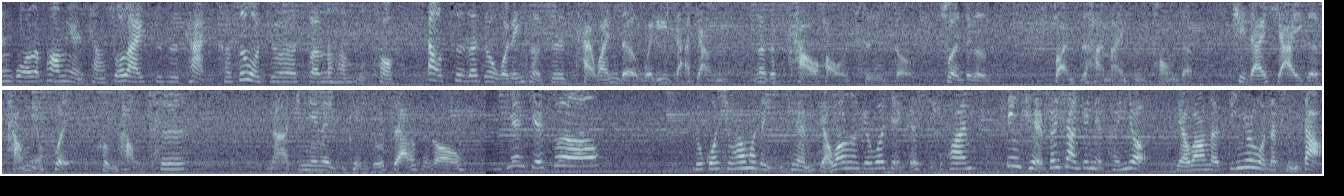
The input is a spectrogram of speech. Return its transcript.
韩国的泡面，想说来吃吃看，可是我觉得真的很普通。要吃这个，我宁可吃台湾的维力炸酱面，那个超好吃的。所以这个算是还蛮普通的。期待下一个汤面会很好吃。那今天的影片就这样子喽，影片结束喽。如果喜欢我的影片，不要忘了给我点个喜欢，并且分享给你的朋友。不要忘了订阅我的频道，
